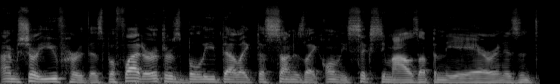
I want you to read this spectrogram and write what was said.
I'm sure you've heard this but flat earthers believe that like the sun is like only 60 miles up in the air and isn't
